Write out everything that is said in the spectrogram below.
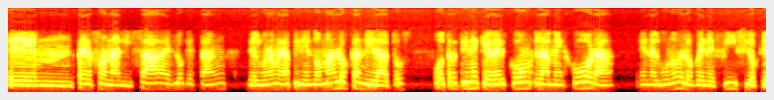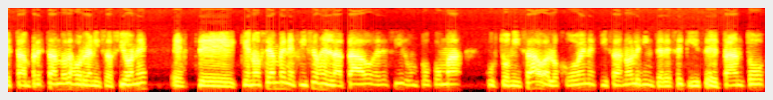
em, personalizada, es lo que están de alguna manera pidiendo más los candidatos otra tiene que ver con la mejora en algunos de los beneficios que están prestando las organizaciones, este, que no sean beneficios enlatados, es decir, un poco más customizados. A los jóvenes quizás no les interese eh, tanto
